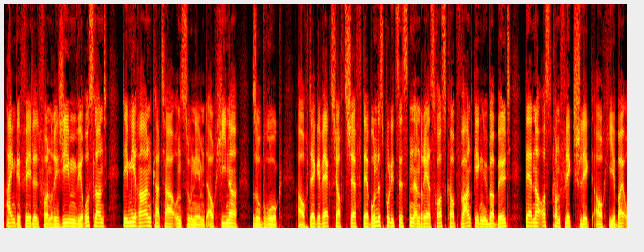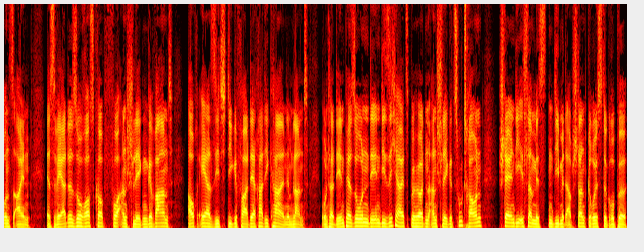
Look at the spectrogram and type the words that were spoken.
eingefädelt von Regimen wie Russland, dem Iran, Katar und zunehmend auch China, so Brok. Auch der Gewerkschaftschef der Bundespolizisten Andreas Roskopf warnt gegenüber Bild, der Nahostkonflikt schlägt auch hier bei uns ein. Es werde, so Roskopf, vor Anschlägen gewarnt. Auch er sieht die Gefahr der Radikalen im Land. Unter den Personen, denen die Sicherheitsbehörden Anschläge zutrauen, stellen die Islamisten die mit Abstand größte Gruppe.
